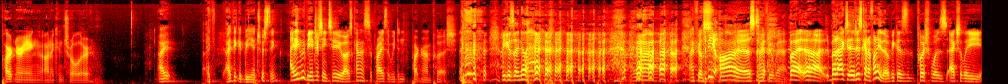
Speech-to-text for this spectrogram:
partnering on a controller. I I, th- I think it'd be interesting. I think it would be interesting too. I was kind of surprised that we didn't partner on Push because I know. Wow. I feel to be so- honest, I feel bad. but uh, but actually, it is kind of funny though because Push was actually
